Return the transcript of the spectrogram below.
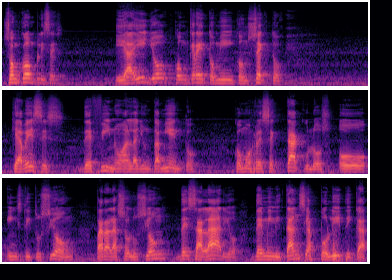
Son cómplices y ahí yo concreto mi concepto que a veces defino al ayuntamiento como receptáculos o institución para la solución de salario de militancias políticas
